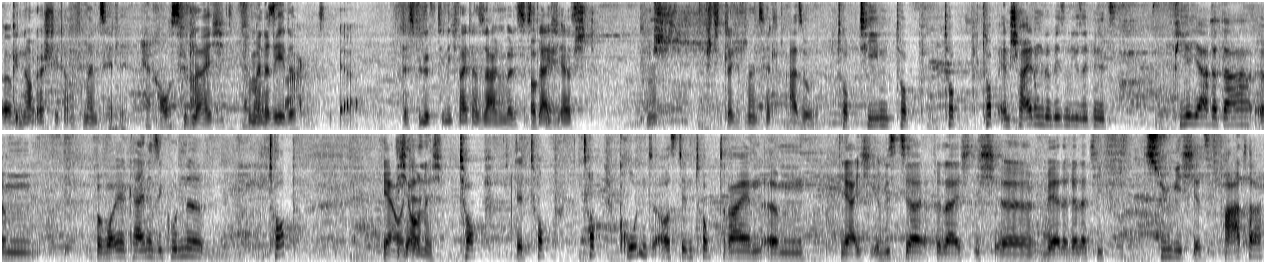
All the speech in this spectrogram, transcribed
ähm, Genau das steht auch auf meinem Zettel. herausragend. Für gleich, für meine Rede. Ja. Das dürft ihr nicht weiter sagen, weil das ist Okay. gleich erst. Ne? Steht gleich auf meinem Zettel. Also Top-Team, Top, Top, Top Entscheidung gewesen. Wie gesagt, ich bin jetzt vier Jahre da, ähm, bereue keine Sekunde. Top. Ja, Ich auch nicht. Top, der Top, Top aus den Top 3. Ähm, ja, ich, ihr wisst ja vielleicht, ich äh, werde relativ zügig jetzt Vater.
